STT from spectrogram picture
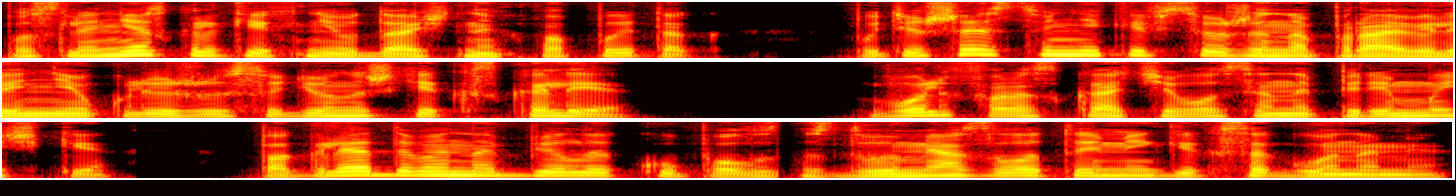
после нескольких неудачных попыток, путешественники все же направили неуклюжие суденышки к скале. Вольф раскачивался на перемычке, поглядывая на белый купол с двумя золотыми гексагонами.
